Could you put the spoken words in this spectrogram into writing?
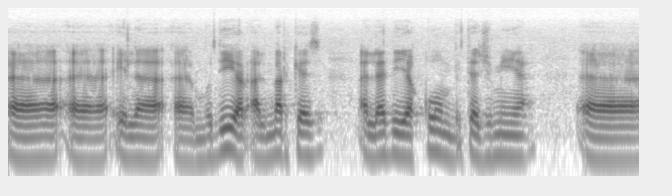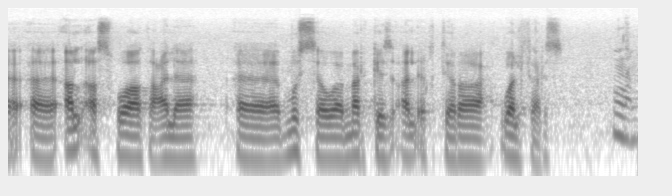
آه، إلى مدير المركز الذي يقوم بتجميع الأصوات على مستوى مركز الاقتراع والفرز. نعم.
